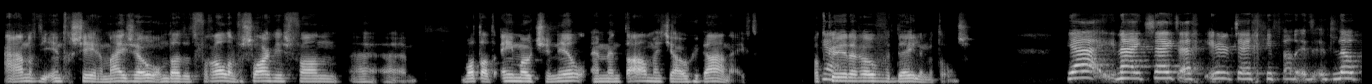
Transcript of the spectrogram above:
aan, of die interesseren mij zo, omdat het vooral een verslag is van eh, eh, wat dat emotioneel en mentaal met jou gedaan heeft. Wat Ja. kun je daarover delen met ons? Ja, nou, ik zei het eigenlijk eerder tegen je van, het, het loopt,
